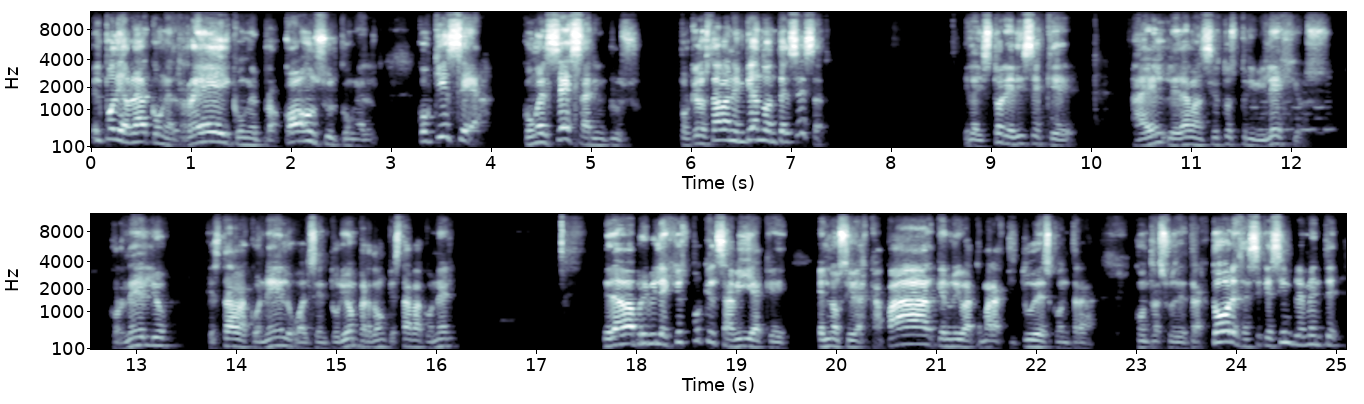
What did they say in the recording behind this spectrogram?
Él podía hablar con el rey, con el procónsul, con el, con quien sea, con el César incluso, porque lo estaban enviando ante el César. Y la historia dice que a él le daban ciertos privilegios. Cornelio, que estaba con él, o al centurión, perdón, que estaba con él, le daba privilegios porque él sabía que él no se iba a escapar, que él no iba a tomar actitudes contra, contra sus detractores, así que simplemente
